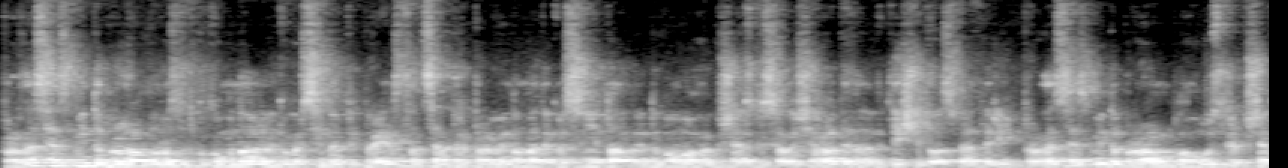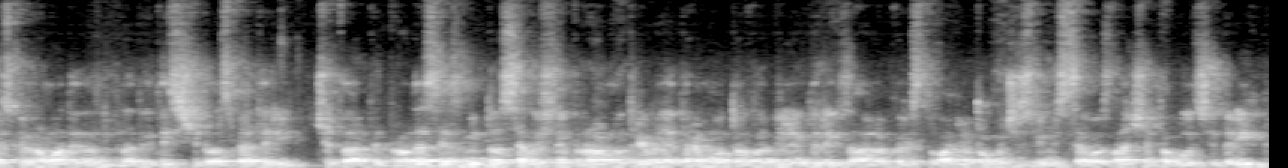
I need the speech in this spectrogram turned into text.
Про внесення змін до програми розвитку комунального комерційного підприємства Центр первинної медико-санітарної допомоги Печерської селищної ради на 2025 рік. Про внесення змін до програми благоустрою Печерської громади на- на 2025 рік. Четверте. Про внесення змін до селищної програми утримання та ремонту автомобільних доріг загального користування, в тому числі місцевого значення та вулиці доріг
